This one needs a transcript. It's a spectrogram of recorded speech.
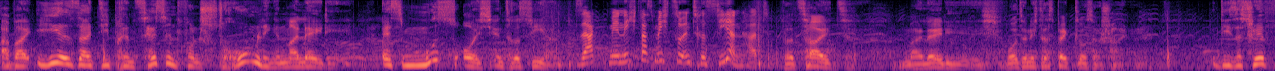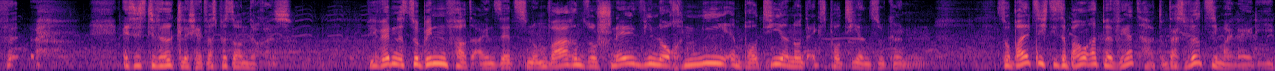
Aber ihr seid die Prinzessin von Stromlingen, my Lady. Es muss euch interessieren. Sagt mir nicht, was mich zu interessieren hat. Verzeiht, my Lady, ich wollte nicht respektlos erscheinen. Dieses Schiff, es ist wirklich etwas Besonderes. Wir werden es zur Binnenfahrt einsetzen, um Waren so schnell wie noch nie importieren und exportieren zu können. Sobald sich diese Bauart bewährt hat, und das wird sie, my Lady,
